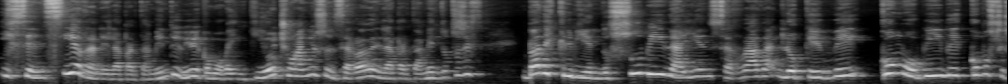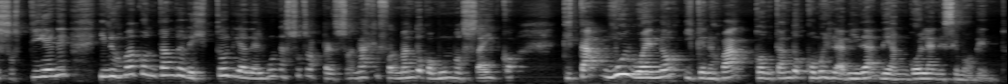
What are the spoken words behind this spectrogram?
y se encierra en el apartamento y vive como 28 años encerrada en el apartamento. Entonces va describiendo su vida ahí encerrada, lo que ve, cómo vive, cómo se sostiene y nos va contando la historia de algunos otros personajes formando como un mosaico que está muy bueno y que nos va contando cómo es la vida de Angola en ese momento.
